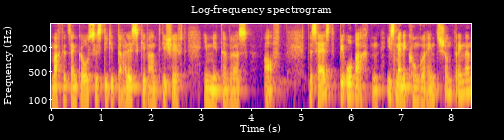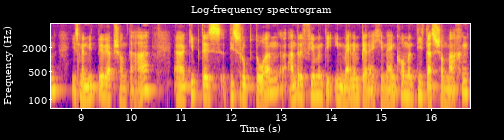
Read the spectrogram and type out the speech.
macht jetzt ein großes digitales Gewandgeschäft im Metaverse auf. Das heißt, beobachten, ist meine Konkurrenz schon drinnen, ist mein Mitbewerb schon da, äh, gibt es Disruptoren, andere Firmen, die in meinen Bereich hineinkommen, die das schon machen,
